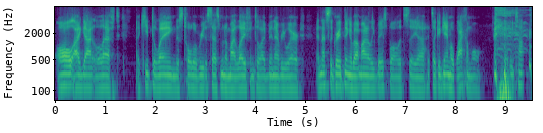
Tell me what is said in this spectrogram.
All I got left. I keep delaying this total reassessment of my life until I've been everywhere. And that's the great thing about minor league baseball. It's a uh, it's like a game of whack a mole. Every time you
